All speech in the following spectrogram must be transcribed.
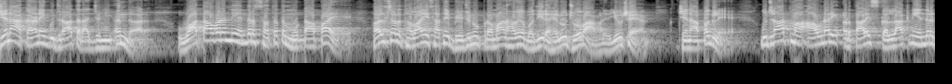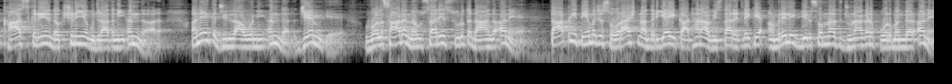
જેના કારણે ગુજરાત રાજ્યની અંદર વાતાવરણની અંદર સતત મોટા પાયે હલચલ થવાની સાથે ભેજનું પ્રમાણ હવે વધી રહેલું જોવા મળી રહ્યું છે. જેના પગલે ગુજરાતમાં આવનારી અડતાલીસ કલાકની અંદર ખાસ કરીને દક્ષિણીય ગુજરાતની અંદર અનેક જિલ્લાઓની અંદર જેમ કે વલસાડ, નવસારી, સુરત, ડાંગ અને તાપી તેમજ સૌરાષ્ટ્રના દરિયાઈ કાંઠાના વિસ્તાર એટલે કે અમરેલી, ગીર સોમનાથ, જુનાગઢ, પોરબંદર અને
